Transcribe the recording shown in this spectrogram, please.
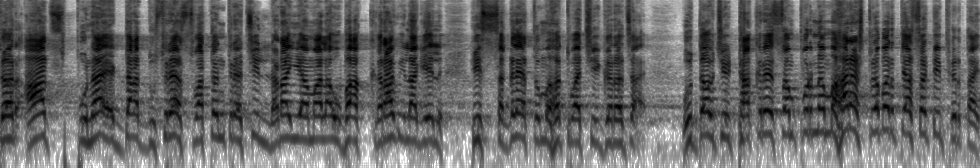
तर आज पुन्हा एकदा दुसऱ्या स्वातंत्र्याची लढाई आम्हाला उभा करावी लागेल. ही सगळ्यात महत्वाची गरज आहे. उद्धवजी ठाकरे संपूर्ण महाराष्ट्रभर त्यासाठी फिरतायत.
